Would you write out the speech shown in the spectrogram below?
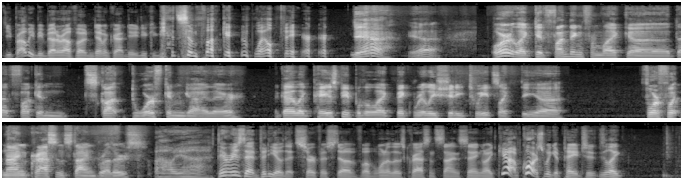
you'd probably be better off voting Democrat, dude. You could get some fucking welfare. Yeah, yeah. Or like get funding from like uh that fucking Scott Dworkin guy there. The guy like pays people to like make really shitty tweets, like the uh four foot nine Krassenstein brothers. Oh yeah, there is that video that surfaced of of one of those Krassensteins saying like, yeah, of course we get paid to like.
